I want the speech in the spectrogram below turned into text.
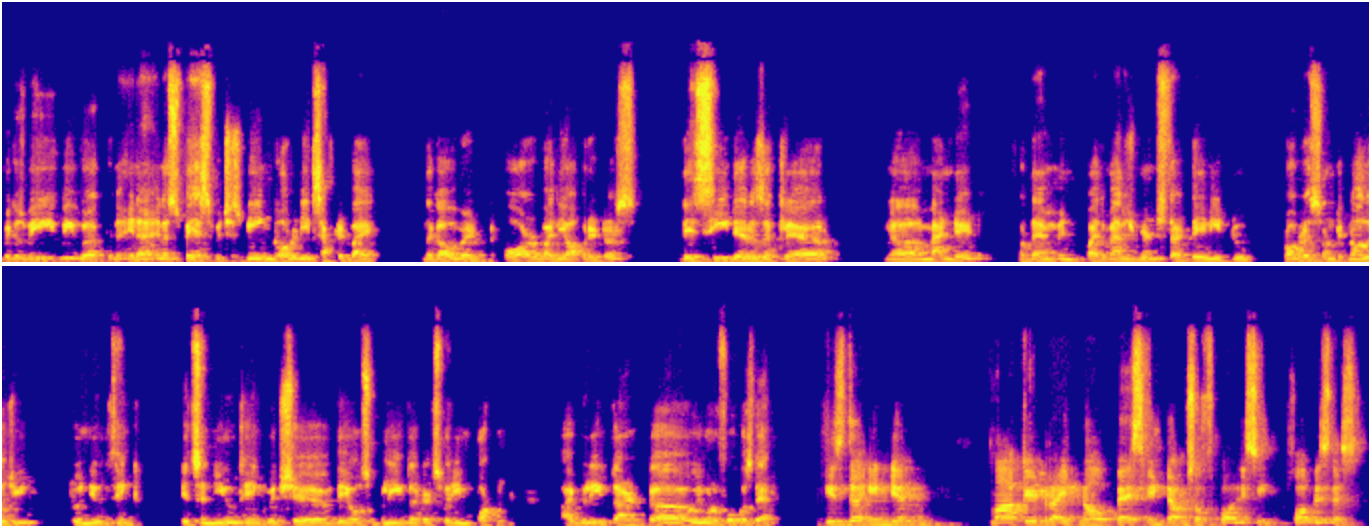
because we we work in a, in a space which is being already accepted by the government or by the operators. They see there is a clear uh, mandate for them in, by the managements that they need to progress on technology to a new thing. It's a new thing which uh, they also believe that it's very important. I believe that uh, we want to focus there. Is the Indian market right now best in terms of policy for business?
